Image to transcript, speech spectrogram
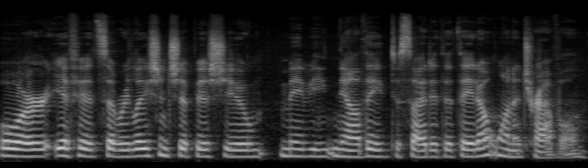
or if it's a relationship issue, maybe now they decided that they don't want to travel,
